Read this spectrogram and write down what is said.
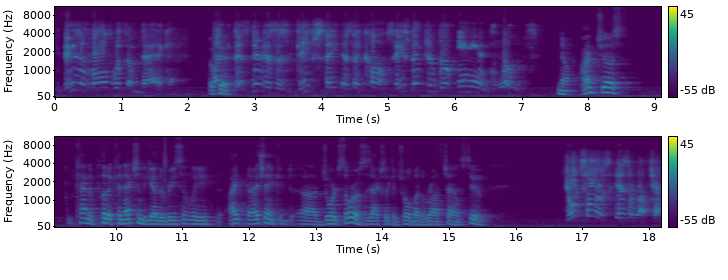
He's involved with the Vatican. okay. Like this dude is as deep state as they come. He's been to Bohemian Grove. Now I've just kind of put a connection together recently. I that I think uh, George Soros is actually controlled by the Rothschilds too. George Soros is a Rothschild.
